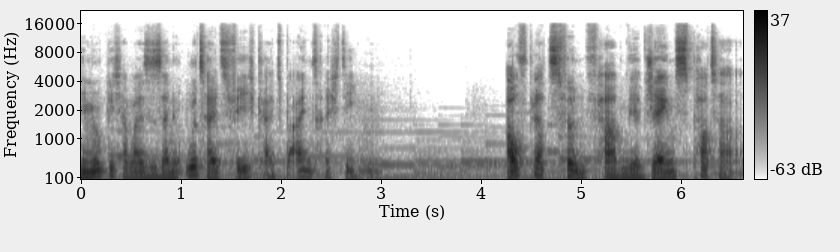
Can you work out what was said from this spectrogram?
die möglicherweise seine Urteilsfähigkeit beeinträchtigen. Auf Platz 5 haben wir James Potter,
